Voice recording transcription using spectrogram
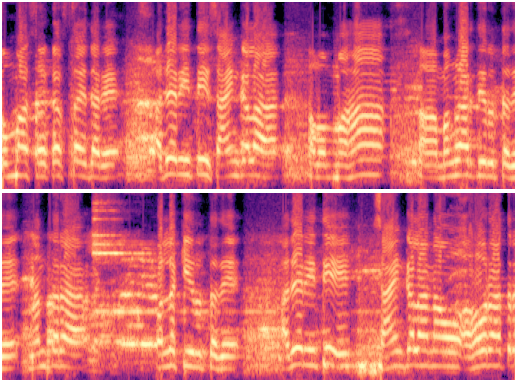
ತುಂಬಾ ಸಹಕರಿಸ್ತಾ ಇದ್ದಾರೆ. ಅದೇ ರೀತಿ ಸಾಯಂಕಾಲ ಮಹಾ ಮಂಗಳಾರತಿ ಇರುತ್ತದೆ. ನಂತರ ಪಲ್ಲಕ್ಕಿ ಇರುತ್ತದೆ. ಅದೇ ರೀತಿ ಸಾಯಂಕಾಲ ನಾವು ಅಹೋರಾತ್ರ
